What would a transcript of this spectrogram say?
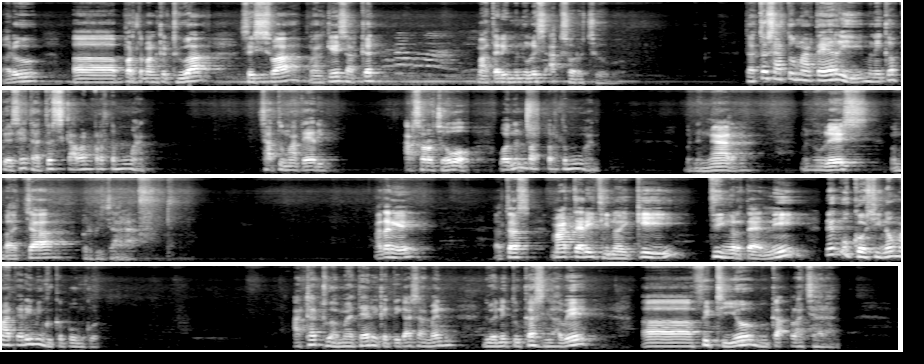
Baru eh, pertemuan kedua siswa mangke saged materi menulis aksara Jawa. Dados satu materi menika biasanya dados kawan pertemuan. Satu materi aksara Jawa wonten empat pertemuan. Mendengar, menulis, membaca, berbicara. Ngaten nggih? Terus materi dina iki dingerteni ning uga sinau materi minggu kepungkur. Ada dua materi ketika sampean duweni tugas gawe uh, video buka pelajaran.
